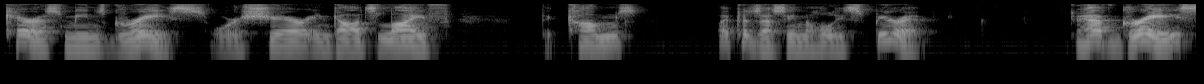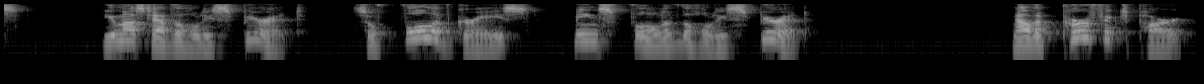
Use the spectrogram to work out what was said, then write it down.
Charis means grace or share in God's life that comes by possessing the Holy Spirit. To have grace, you must have the Holy Spirit. So, full of grace means full of the Holy Spirit. Now, the perfect part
